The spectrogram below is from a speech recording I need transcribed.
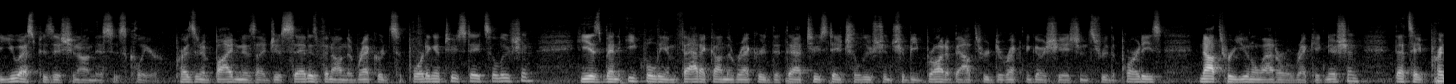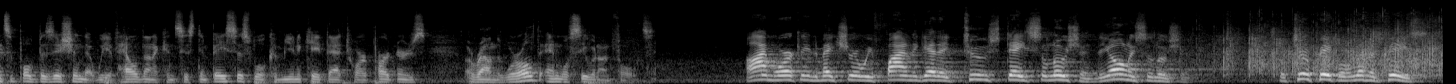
The U.S. position on this is clear. President Biden, as I just said, has been on the record supporting a two state solution. He has been equally emphatic on the record that that two state solution should be brought about through direct negotiations through the parties, not through unilateral recognition. That's a principled position that we have held on a consistent basis. We'll communicate that to our partners around the world, and we'll see what unfolds. I'm working to make sure we finally get a two state solution, the only solution, for two people to live in peace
